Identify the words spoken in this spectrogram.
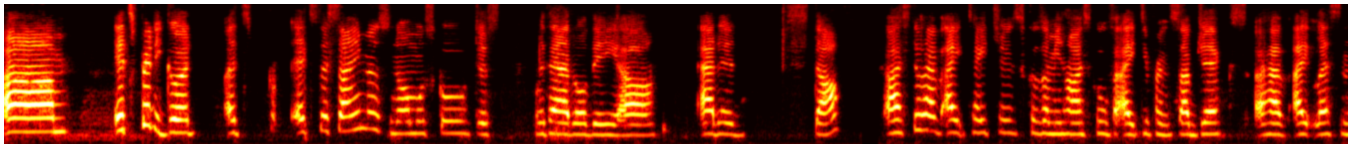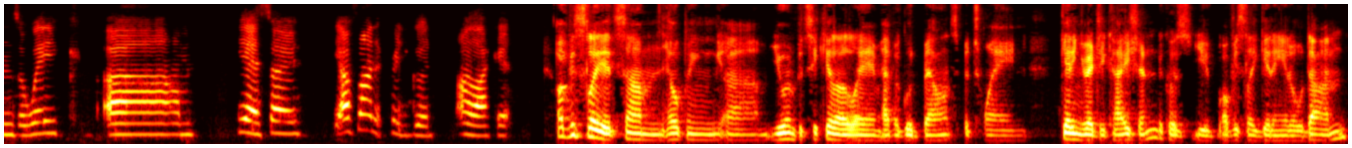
Um, it's pretty good. It's it's the same as normal school, just without all the uh added stuff. I still have eight teachers because I'm in high school for eight different subjects. I have eight lessons a week. Um, yeah, so yeah, I find it pretty good. I like it. Obviously, it's um, helping um, you in particular, Liam, have a good balance between getting your education because you're obviously getting it all done,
